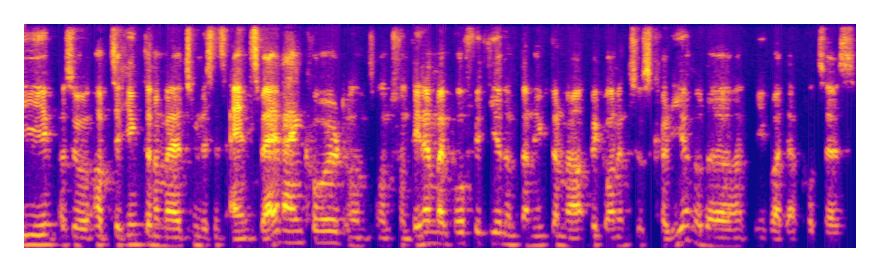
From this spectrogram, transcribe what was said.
wie, also habt ihr irgendwann einmal zumindest ein, zwei reingeholt und, und von denen mal profitiert und dann irgendwann mal begonnen zu skalieren oder wie war der Prozess?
